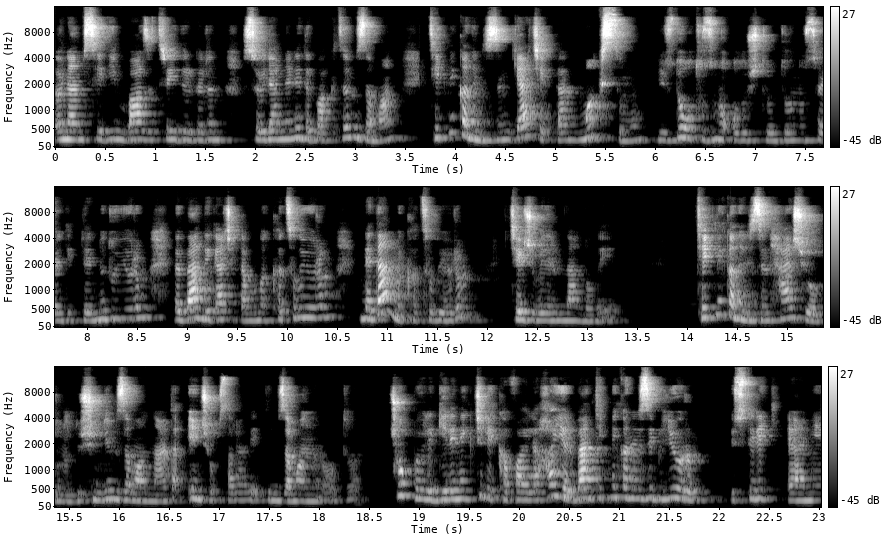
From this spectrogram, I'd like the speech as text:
önemsediğim bazı traderların söylemlerine de baktığım zaman teknik analizin gerçekten maksimum %30'unu oluşturduğunu söylediklerini duyuyorum ve ben de gerçekten buna katılıyorum. Neden mi katılıyorum? Tecrübelerimden dolayı. Teknik analizin her şey olduğunu düşündüğüm zamanlarda en çok zarar ettiğim zamanlar oldu. Çok böyle gelenekçi bir kafayla hayır ben teknik analizi biliyorum. Üstelik yani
